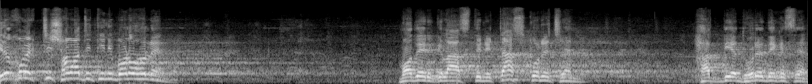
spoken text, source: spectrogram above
এরকম একটি সমাজে তিনি বড় হলেন। মদের গ্লাস তিনি টাচ করেছেন, হাত দিয়ে ধরে দেখেছেন,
